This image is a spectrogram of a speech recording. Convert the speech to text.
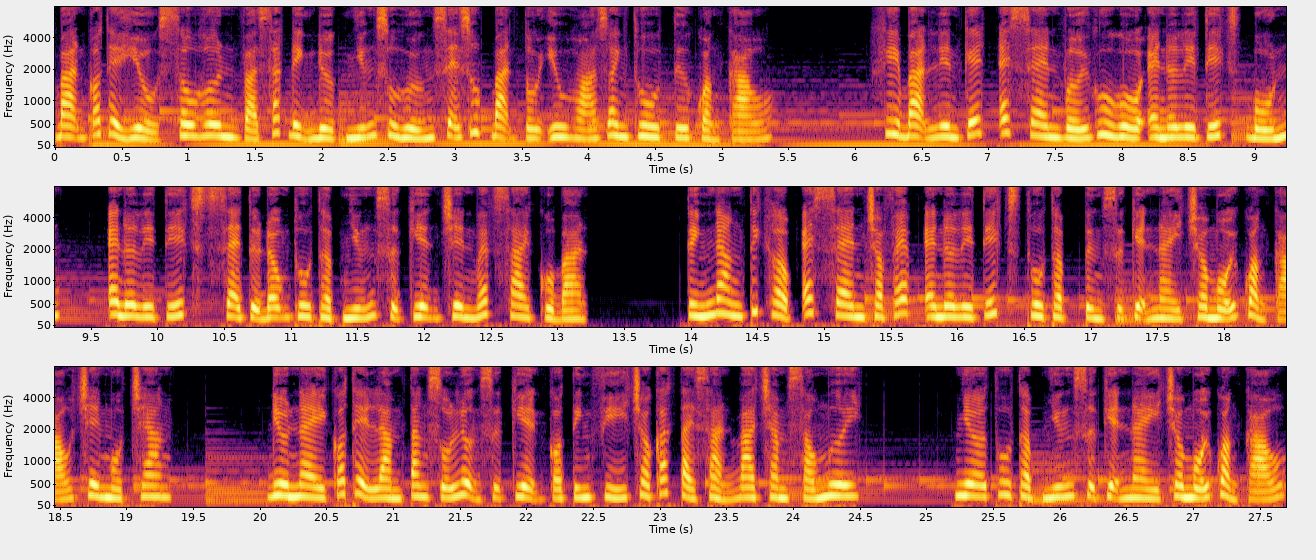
Bạn có thể hiểu sâu hơn và xác định được những xu hướng sẽ giúp bạn tối ưu hóa doanh thu từ quảng cáo. Khi bạn liên kết AdSense với Google Analytics 4, Analytics sẽ tự động thu thập những sự kiện trên website của bạn. Tính năng tích hợp AdSense cho phép Analytics thu thập từng sự kiện này cho mỗi quảng cáo trên một trang. Điều này có thể làm tăng số lượng sự kiện có tính phí cho các tài sản 360. Nhờ thu thập những sự kiện này cho mỗi quảng cáo,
